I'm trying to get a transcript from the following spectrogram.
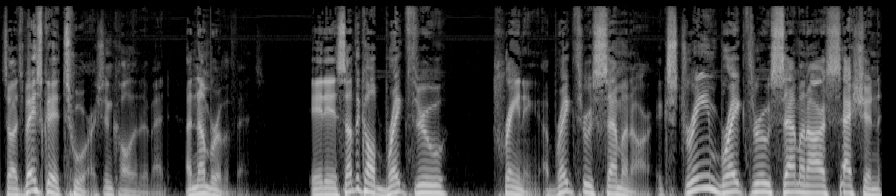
So it's basically a tour. I shouldn't call it an event, a number of events. It is something called Breakthrough Training, a breakthrough seminar, extreme breakthrough seminar session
